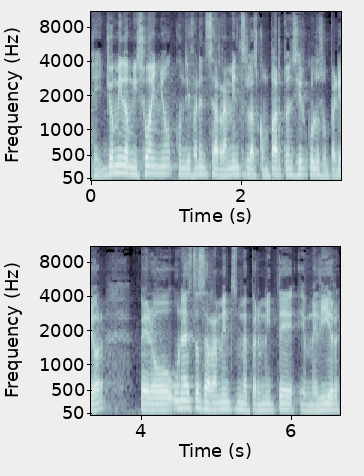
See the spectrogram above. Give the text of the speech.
eh, yo mido mi sueño con diferentes herramientas, las comparto en Círculo Superior, pero una de estas herramientas me permite eh, medir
